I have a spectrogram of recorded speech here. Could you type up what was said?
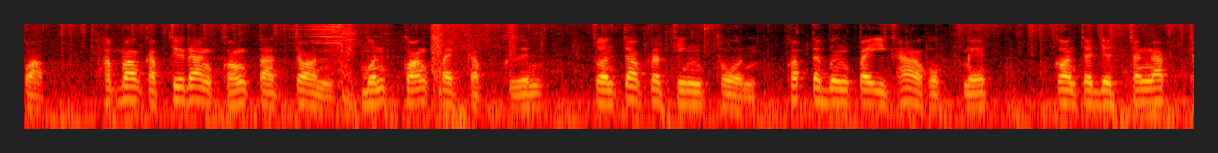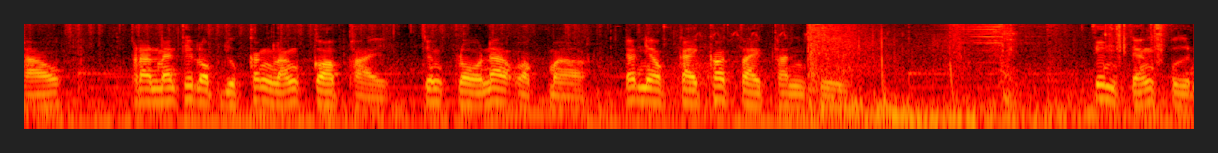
กวักพร้อมกับที่ร่างของตาจอนหมุนคว้างไปกับพื้น ส่วนเจ้ากระทิงโทนควับตะบึงไปอีก5-6เมตร ก่อนจะหยุดชะงักเท้าพรานแมนที่หลบอยู่ข้างหลังกอไผ่จึงโผล่หน้าออกมา แล้วเหนียวไกเข้าใส่ทันทีสิ้นเสียงปืน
